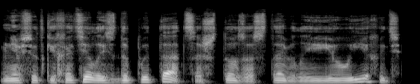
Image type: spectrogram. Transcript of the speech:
Мне все-таки хотелось допытаться, что заставило ее уехать,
